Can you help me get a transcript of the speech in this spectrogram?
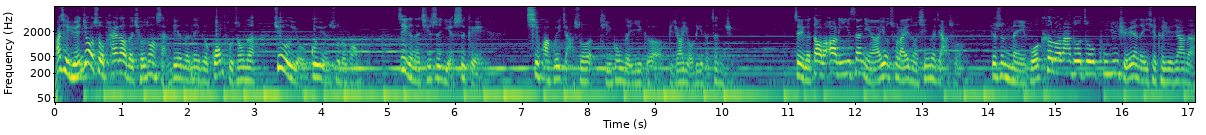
而且袁教授拍到的球状闪电的那个光谱中呢，就有硅元素的光谱。这个呢，其实也是给气化硅假说提供的一个比较有力的证据。这个到了二零一三年啊，又出来一种新的假说，就是美国科罗拉多州空军学院的一些科学家呢，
